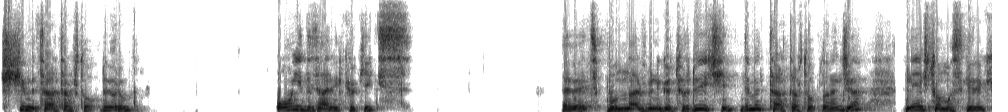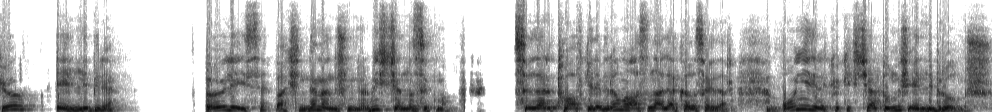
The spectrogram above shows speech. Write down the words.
Şimdi taraf tarafı topluyorum. 17 tane kök x Evet bunlar birbirini götürdüğü için değil mi taraf tarafı toplanınca ne eşit olması gerekiyor? 51'e. Öyle ise bak şimdi hemen düşünüyorum. Hiç canına sıkma. Sayılar tuhaf gelebilir ama aslında alakalı sayılar. 17 ile kök x çarpılmış 51 olmuş.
